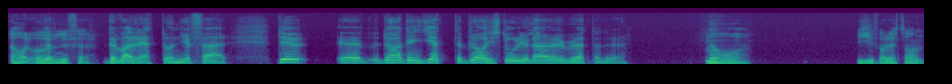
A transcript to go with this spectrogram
Ja, det var väl ungefär. Det var rätt ungefär. Du, eh, du hade en jättebra historielärare berättade du. Ja, Ivar hette han.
